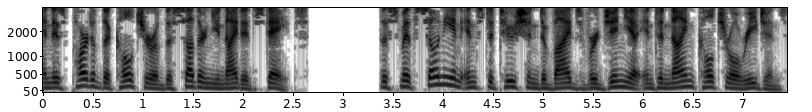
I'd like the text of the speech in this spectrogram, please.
and is part of the culture of the southern United States. The Smithsonian Institution divides Virginia into nine cultural regions.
